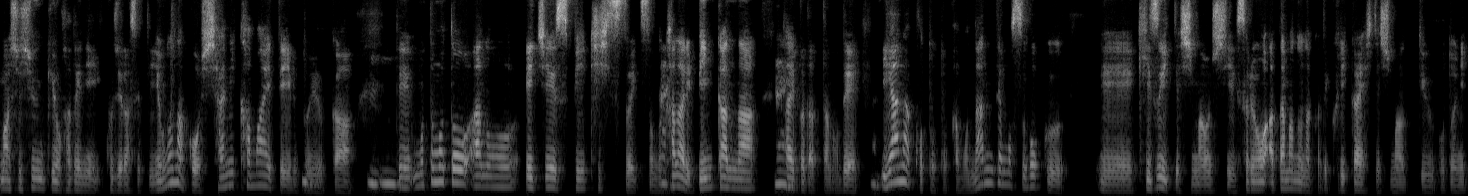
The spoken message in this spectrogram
まあ、思春期を派手にこじらせて世の中を車に構えているというか、うんうん、でもともとあの HSP 気質といってそのかなり敏感なタイプだったので、はいはい、嫌なこととかも何でもすごくえー、気づいてしまうし、それを頭の中で繰り返してしまうっていうことに、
